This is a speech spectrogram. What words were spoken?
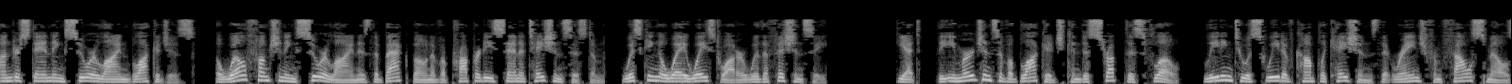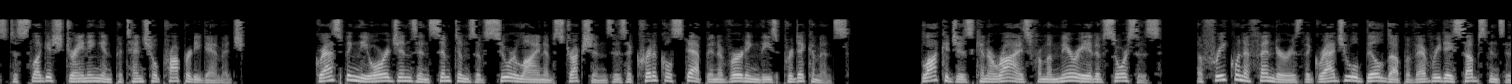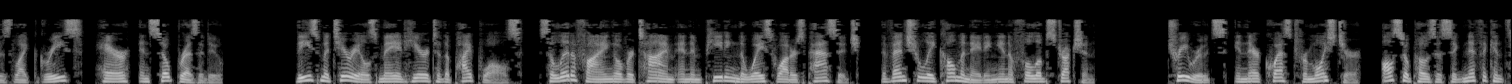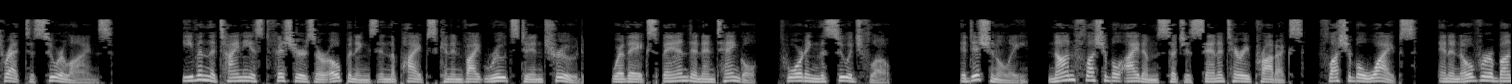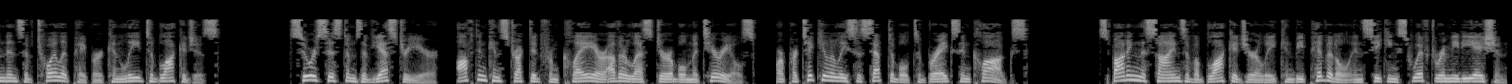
Understanding sewer line blockages. A well-functioning sewer line is the backbone of a property's sanitation system, whisking away wastewater with efficiency. Yet, the emergence of a blockage can disrupt this flow, leading to a suite of complications that range from foul smells to sluggish draining and potential property damage. Grasping the origins and symptoms of sewer line obstructions is a critical step in averting these predicaments. Blockages can arise from a myriad of sources. A frequent offender is the gradual buildup of everyday substances like grease, hair, and soap residue. These materials may adhere to the pipe walls, solidifying over time and impeding the wastewater's passage, eventually culminating in a full obstruction. Tree roots, in their quest for moisture, also pose a significant threat to sewer lines. Even the tiniest fissures or openings in the pipes can invite roots to intrude, where they expand and entangle, thwarting the sewage flow. Additionally, non-flushable items such as sanitary products, flushable wipes, and an overabundance of toilet paper can lead to blockages. Sewer systems of yesteryear, often constructed from clay or other less durable materials, are particularly susceptible to breaks and clogs. Spotting the signs of a blockage early can be pivotal in seeking swift remediation.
